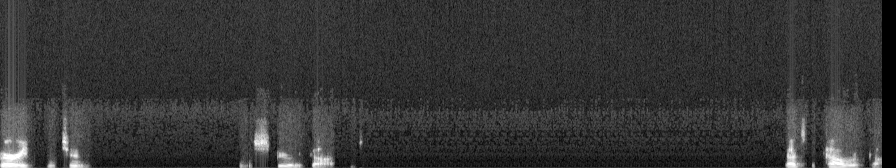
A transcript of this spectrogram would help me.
buried in the tomb, and the Spirit of God. That's the power of God.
